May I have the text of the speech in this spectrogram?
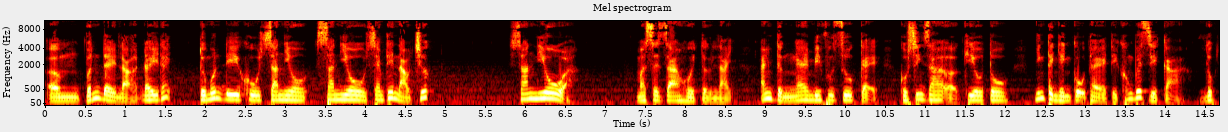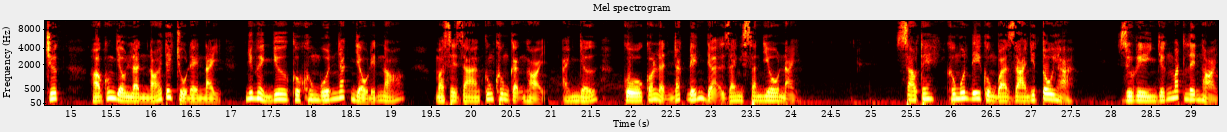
Ờm vấn đề là ở đây đấy. Tôi muốn đi khu Sanyo Sanyo xem thế nào trước. Sanyo à? Masaya hồi tưởng lại Anh từng nghe Mifuzu kể Cô sinh ra ở Kyoto. Nhưng tình hình cụ thể thì không biết gì cả. Lúc trước Họ cũng nhiều lần nói tới chủ đề này Nhưng hình như cô không muốn nhắc nhiều đến nó. Masaya cũng không cạnh hỏi. Anh nhớ cô có lần nhắc đến địa danh Sanyo này. Sao thế? Không muốn đi cùng bà già như tôi hả? Yuri nhướng mắt lên hỏi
